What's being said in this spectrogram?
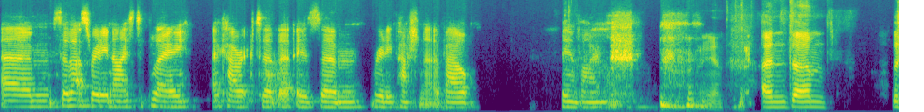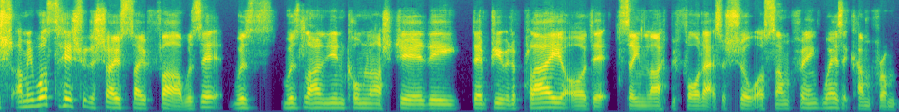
Um, so that's really nice to play a character that is um, really passionate about the environment. And um, the sh- I mean, what's the history of the show so far? Was it was was Lion and Unicorn last year the debut of the play, or did it seen life before that as a short or something? Where's it come from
